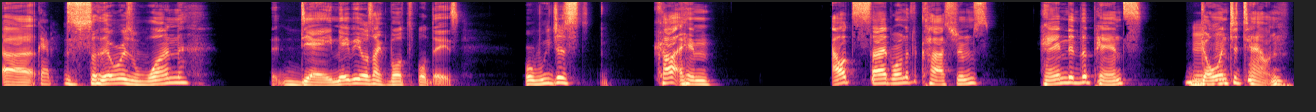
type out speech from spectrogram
Uh, Okay. So there was one day, maybe it was like multiple days, where we just caught him outside one of the classrooms, handed the pants, going to town.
